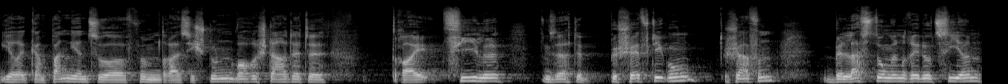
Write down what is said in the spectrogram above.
ihre Kampagnen zur 35-Stunden-Woche startete, drei Ziele. Sie sagte Beschäftigung schaffen, Belastungen reduzieren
